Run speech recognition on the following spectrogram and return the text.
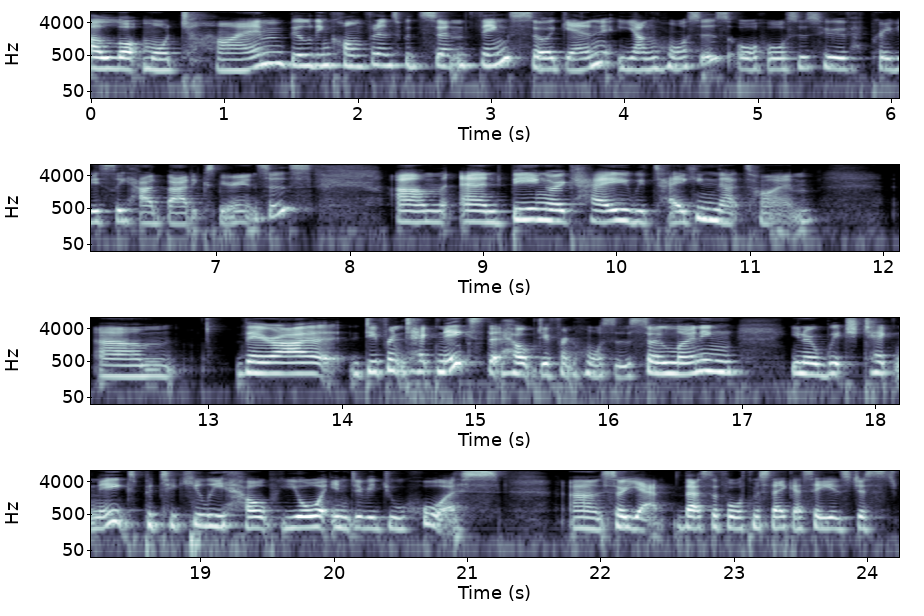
a lot more time building confidence with certain things. So, again, young horses or horses who have previously had bad experiences, um, and being okay with taking that time. Um, there are different techniques that help different horses. So, learning, you know, which techniques particularly help your individual horse. Uh, so, yeah, that's the fourth mistake I see is just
